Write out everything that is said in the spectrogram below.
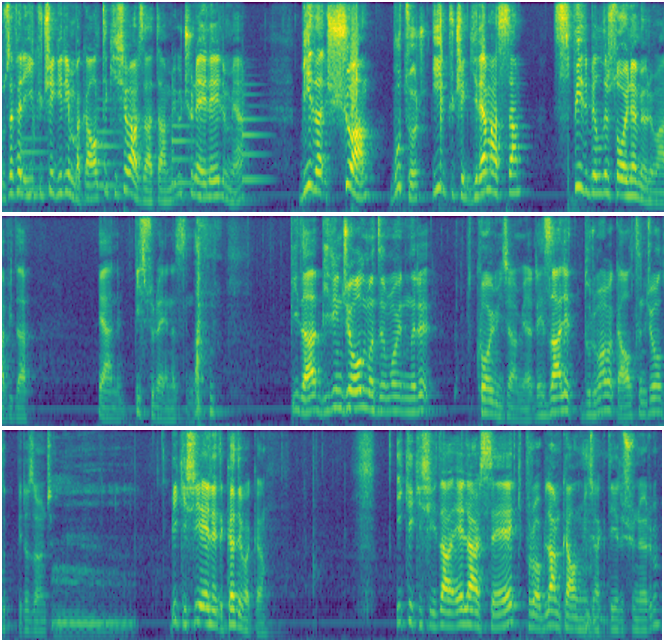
Bu sefer ilk 3'e gireyim bak 6 kişi var zaten bir 3'ünü eleyelim ya. Bir de şu an bu tur ilk 3'e giremezsem Speed Builders oynamıyorum abi daha. Yani bir süre en azından. bir daha birinci olmadığım oyunları koymayacağım ya. Rezalet duruma bak 6. olduk biraz önce. Bir kişiyi eledik hadi bakalım. İki kişiyi daha elersek problem kalmayacak diye düşünüyorum.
